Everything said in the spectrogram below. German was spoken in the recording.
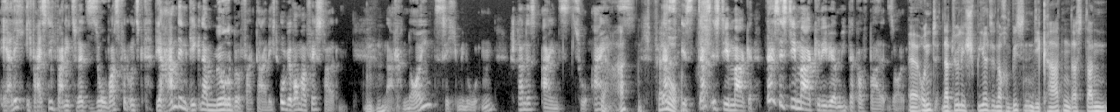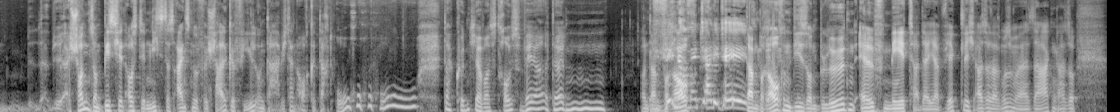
Ehrlich, ich weiß nicht, wann ich zuletzt sowas von uns. Wir haben den Gegner mürbe verteidigt. Und wir wollen mal festhalten. Mhm. Nach 90 Minuten stand es 1 zu 1. Ja, nicht das, ist, das ist die Marke. Das ist die Marke, die wir im Hinterkopf behalten sollen. Äh, und natürlich spielte noch ein bisschen in die Karten, dass dann äh, schon so ein bisschen aus dem Nichts das 1-0 für Schalke fiel. Und da habe ich dann auch gedacht, oh, oh, oh, da könnte ja was draus werden. Und dann, brauch, dann brauchen die so einen blöden Elfmeter, der ja wirklich, also das muss man ja sagen, also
